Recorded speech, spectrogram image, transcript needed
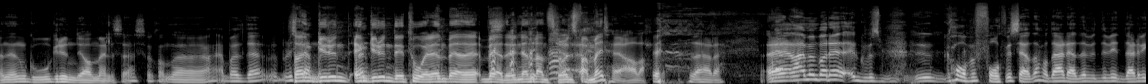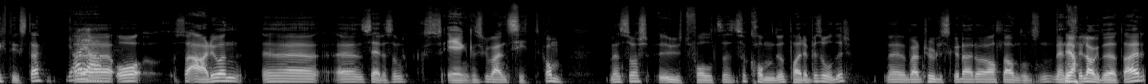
Men en god, grundig anmeldelse, så kan det ja, bare, Det blir Så en, spennende. grunn, en grundig toer er bedre, bedre enn en venstrehånds femmer. Ja da, det er det. Eh, nei, men bare eh, håper folk vil se det, og det er det, det, det, er det viktigste. Ja, ja. Eh, og så er det jo en, eh, en serie som egentlig skulle være en sitcom, men så utfoldet det Så kom det jo et par episoder med Bernt Hulsker der og Atle Antonsen mens Ja. vi lagde dette her.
